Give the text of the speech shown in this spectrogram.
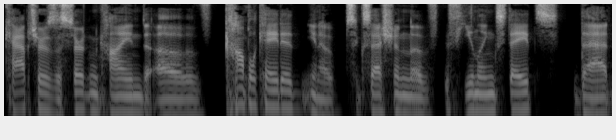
captures a certain kind of complicated, you know, succession of feeling states that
